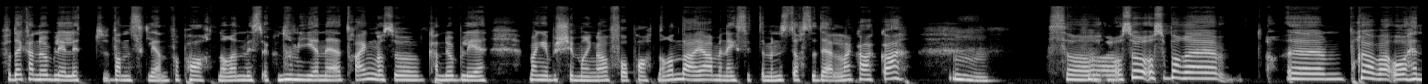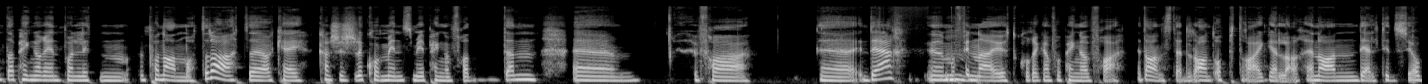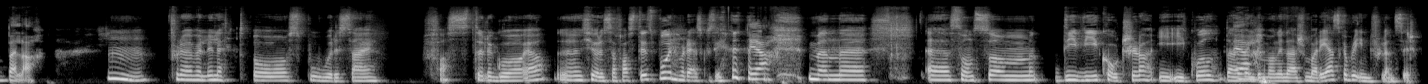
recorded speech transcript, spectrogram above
For det kan jo bli litt vanskelig igjen for partneren hvis økonomien er trang, og så kan det jo bli mange bekymringer for partneren. da. Ja, men jeg sitter med den største delen av kaka. Mm. Så, og, så, bare øh, prøve å hente penger inn på en, liten, på en annen måte. da, At eh, ok, kanskje ikke det kommer inn så mye penger fra den øh, Fra øh, der. Jeg må Mm. finne ut hvor jeg kan få penger fra et annet sted. Et annet oppdrag eller en annen deltidsjobb. eller Mm. For det er veldig lett å spore seg fast, eller gå, ja, eh, kjøre seg fast i et spor, var det jeg skulle si. Ja. Men eh, eh, sånn som de vi coacher da, i Equal, det er Ja. veldig mange der som bare 'jeg skal bli influenser'.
